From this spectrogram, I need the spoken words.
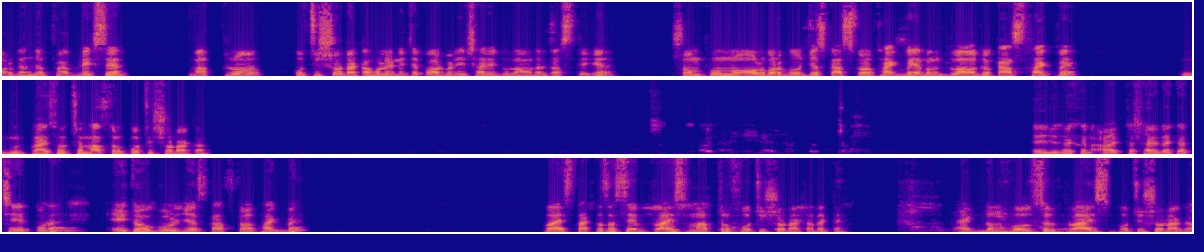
অর্গানজা ফ্যাব্রিক্স এর মাত্র পঁচিশশো টাকা হলে নিতে পারবেন এই শাড়িগুলো আমাদের কাছ থেকে। সম্পূর্ণ অল ওভার গর্জিয়াস কাজ করা থাকবে এবং ব্লাউজও কাজ থাকবে। এগুলোর প্রাইস হচ্ছে মাত্র পঁচিশশো টাকা। এই যে দেখেন, আরেকটা শাড়ি দেখাচ্ছে এরপরে। এটাও গর্জিয়াস কাজ করা থাকবে। প্রাইস থাকতেছে সেম প্রাইস মাত্র পঁচিশশো টাকা, দেখেন। একদম হোলসেল প্রাইস পঁচিশশো টাকা।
